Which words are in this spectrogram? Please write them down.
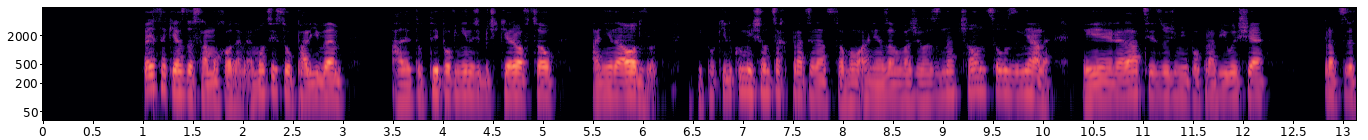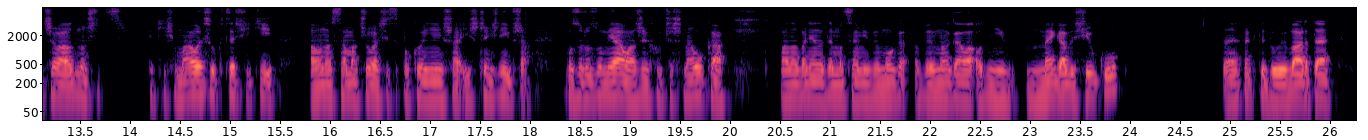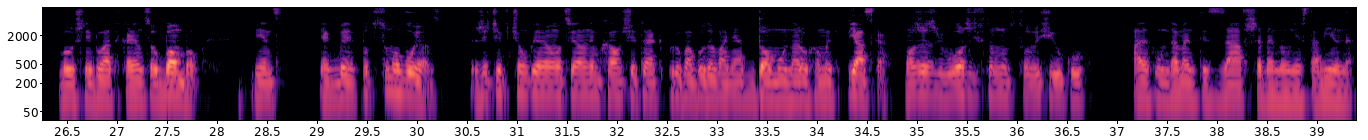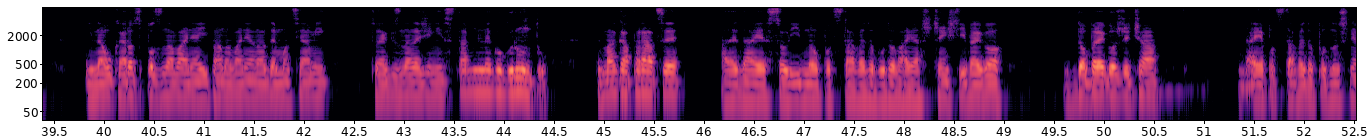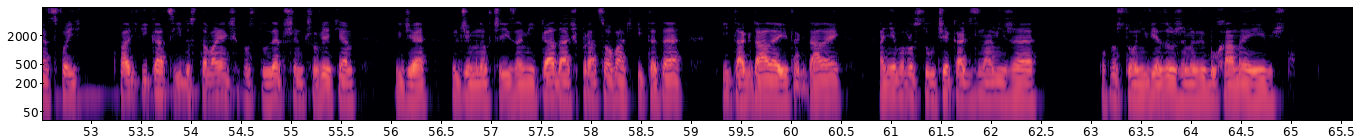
to jest jak jazda samochodem. Emocje są paliwem, ale to ty powinieneś być kierowcą, a nie na odwrót. I po kilku miesiącach pracy nad sobą Ania zauważyła znaczącą zmianę. Jej relacje z ludźmi poprawiły się, w pracy zaczęła odnosić jakieś małe sukcesiki, a ona sama czuła się spokojniejsza i szczęśliwsza, bo zrozumiała, że chociaż nauka panowania nad emocjami wymaga, wymagała od niej mega wysiłku, te efekty były warte, bo już nie była tykającą bombą. Więc jakby podsumowując, życie w ciągłym emocjonalnym chaosie to jak próba budowania domu na ruchomych piaskach. Możesz włożyć w to mnóstwo wysiłku, ale fundamenty zawsze będą niestabilne. I nauka rozpoznawania i panowania nad emocjami to jak znalezienie stabilnego gruntu. Wymaga pracy, ale daje solidną podstawę do budowania szczęśliwego, dobrego życia, daje podstawę do podnoszenia swoich kwalifikacji i dostawania się po prostu lepszym człowiekiem, gdzie ludzie będą chcieli z nami gadać, pracować itd. i tak dalej, i tak dalej, a nie po prostu uciekać z nami, że po prostu oni wiedzą, że my wybuchamy i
